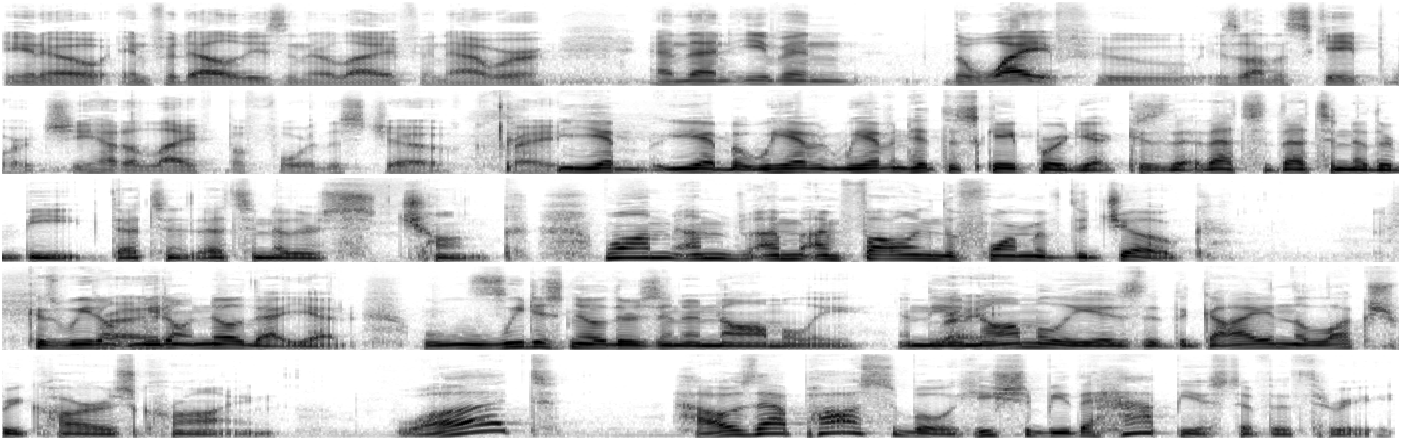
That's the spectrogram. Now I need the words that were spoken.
you know, infidelities in their life and now we're and then even the wife who is on the skateboard, she had a life before this joke, right? Yeah, yeah, but we haven't we haven't hit the skateboard yet because that's that's another beat. That's a, that's another chunk. Well, I'm I'm I'm, I'm following the form of the joke because we don't we don't know that yet. We just know there's an anomaly, and the Right. anomaly is that the guy in the luxury car is crying. What? How is that possible? He should be the happiest of the three.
